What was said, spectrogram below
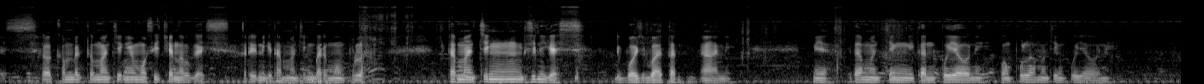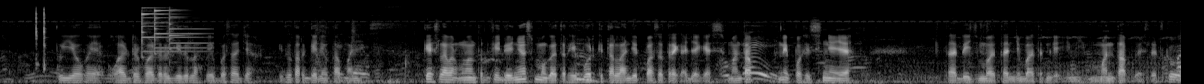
Guys, welcome back to mancing emosi channel, guys. Hari ini kita mancing bareng Mampula. Kita mancing di sini, guys, di bawah jembatan. Nah, ini. Nih ya, kita mancing ikan puyau nih. Mampula mancing puyau nih. Puyau kayak wader-wader gitulah, bebas aja. Itu targetnya utamanya. Oke, selamat menonton videonya. Semoga terhibur. Kita lanjut fase trek aja, guys. Mantap. Ini posisinya ya. Kita di jembatan-jembatan kayak ini. Mantap, guys. Let's go.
